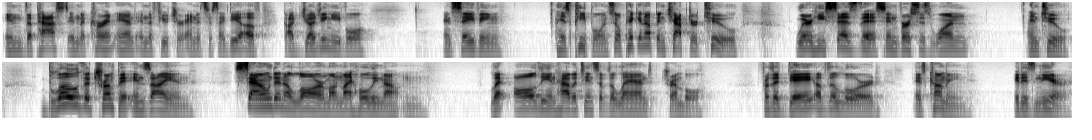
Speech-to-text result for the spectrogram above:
in the past, in the current, and in the future. And it's this idea of God judging evil and saving his people. And so, picking up in chapter 2, where he says this in verses 1 and 2 Blow the trumpet in Zion, sound an alarm on my holy mountain. Let all the inhabitants of the land tremble. For the day of the Lord is coming, it is near.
